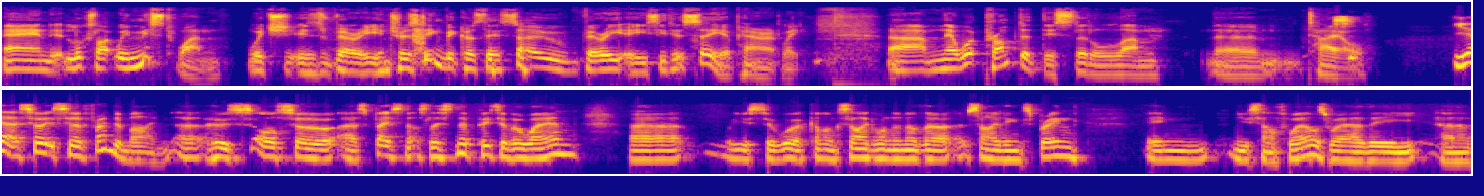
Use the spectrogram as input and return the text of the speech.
and it looks like we missed one, which is very interesting because they're so very easy to see, apparently. Um, now, what prompted this little um, uh, tale? Yeah, so it's a friend of mine uh, who's also a Space Nuts listener, Peter Verweyen. Uh, we used to work alongside one another at Siding Spring in New South Wales, where the uh,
